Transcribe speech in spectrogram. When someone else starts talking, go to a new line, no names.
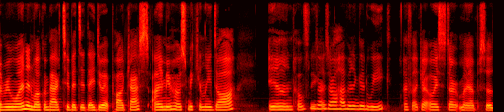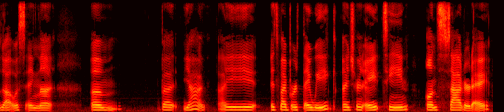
everyone, and welcome back to But Did They Do It podcast. I'm your host, McKinley Daw, and hopefully, you guys are all having a good week. I feel like I always start my episodes out with saying that. Um, but yeah, I it's my birthday week. I turn 18 on Saturday,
